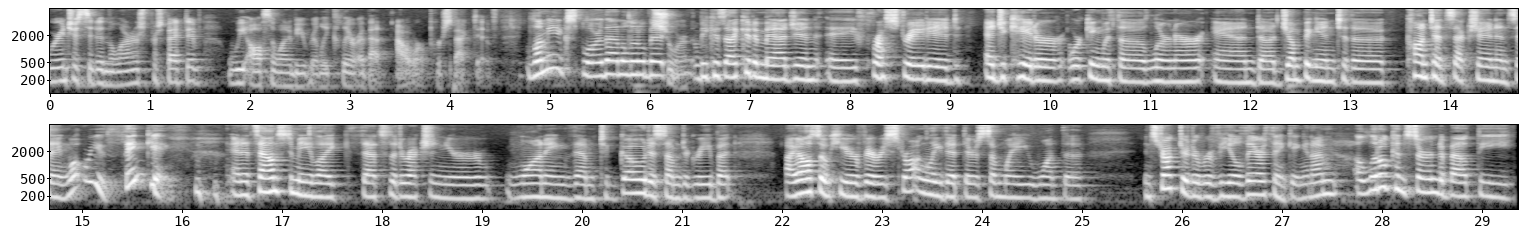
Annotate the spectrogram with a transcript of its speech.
we're interested in the learner's perspective. We also want to be really clear about our perspective. Let me explore that a little bit. Sure. Because I could imagine a frustrated educator working with a learner and uh, jumping into the content section and saying, What were you thinking? and it sounds to me like that's the direction you're wanting them to go to some degree. But I also hear very strongly that there's some way you want the instructor to reveal their thinking. And I'm a little concerned about the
